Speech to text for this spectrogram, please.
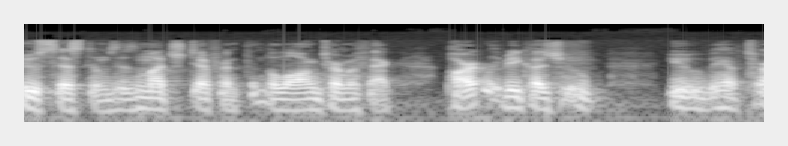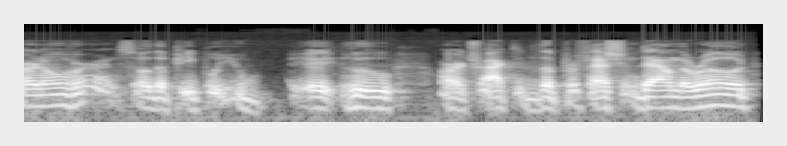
new systems is much different than the long-term effect. Partly because you you have turnover, and so the people you uh, who are attracted to the profession down the road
